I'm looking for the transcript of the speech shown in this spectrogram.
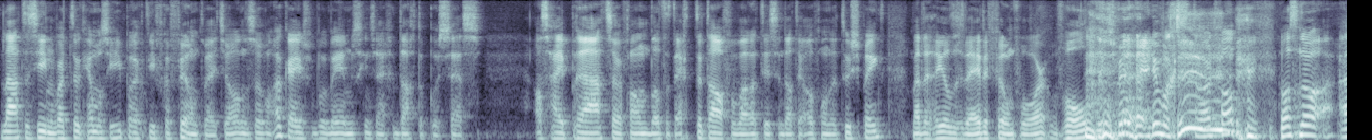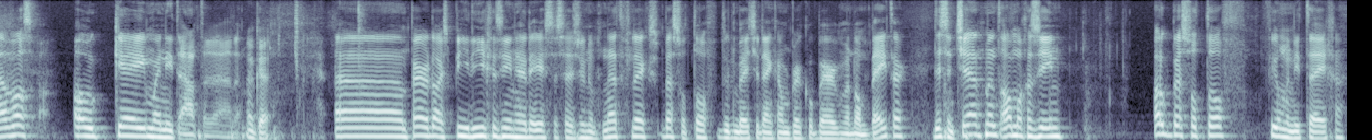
laten zien, werd het ook helemaal zo hyperactief gefilmd, weet je wel. Dus zo van, oké, ze proberen misschien zijn gedachteproces. Als hij praat, zo van dat het echt totaal verwarrend is en dat hij overal naartoe springt. Maar daar hielden ze de hele film voor, vol. Dus ik er helemaal gestoord van. Was nou, hij was oké, maar niet aan te raden. Oké. Uh, Paradise PD gezien, hele eerste seizoen op Netflix. Best wel tof. Doet een beetje denken aan Brickleberry, maar dan beter. Disenchantment allemaal gezien. Ook best wel tof. Viel me niet tegen.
